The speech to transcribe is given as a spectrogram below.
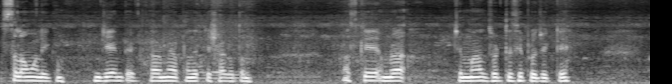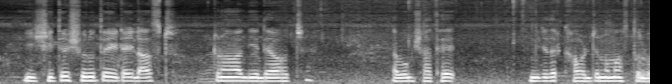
আসসালামু আলাইকুম। জেএমপি ফার্মে আপনাদেরকে স্বাগতম। আজকে আমরা যে মাছ ধরতেছি প্রজেক্টে এই শীতের শুরুতে এটাই লাস্ট টোনা দিয়ে দেওয়া হচ্ছে এবং সাথে নিজেদের খাওয়ার জন্য মাছ তুলব।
